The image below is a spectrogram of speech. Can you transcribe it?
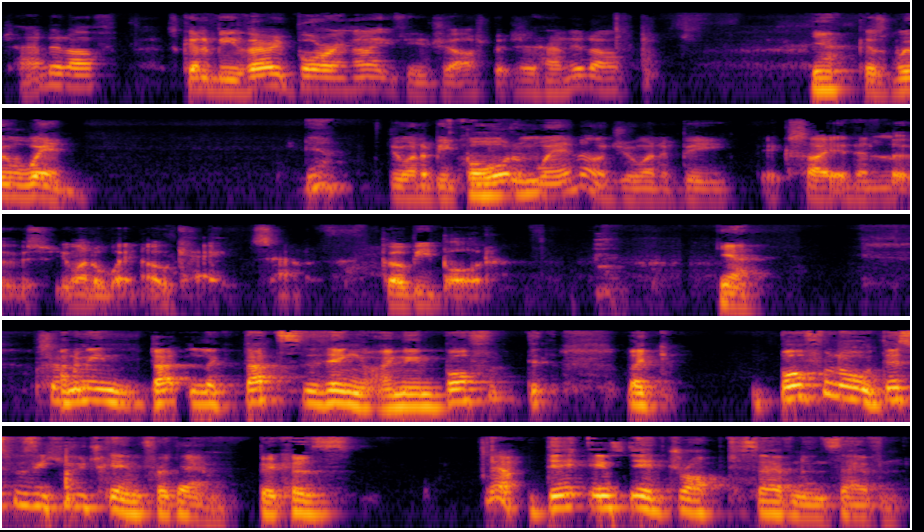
Just hand it off. It's going to be a very boring night for you, Josh, but just hand it off. Yeah. Because we'll win. Yeah. Do you want to be bored and mm-hmm. win, or do you want to be excited and lose? You want to win. Okay, so go be bored. Yeah. So, And I mean that like that's the thing. I mean Buffalo like Buffalo this was a huge game for them because Yeah. they if they dropped to 7 and 7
